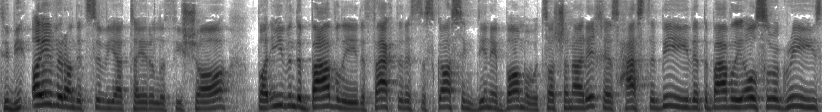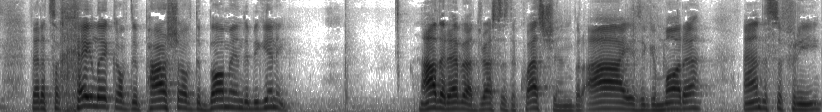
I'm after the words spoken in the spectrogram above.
to be over on the Tziviyat Taira Lefisha, but even the Bavli, the fact that it's discussing Dine Bama with such an ariches has to be that the Bavli also agrees that it's a chelik of the Parsha of the Bama in the beginning. Now that Rebbe addresses the question, but I, the Gemara and the Sifri,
